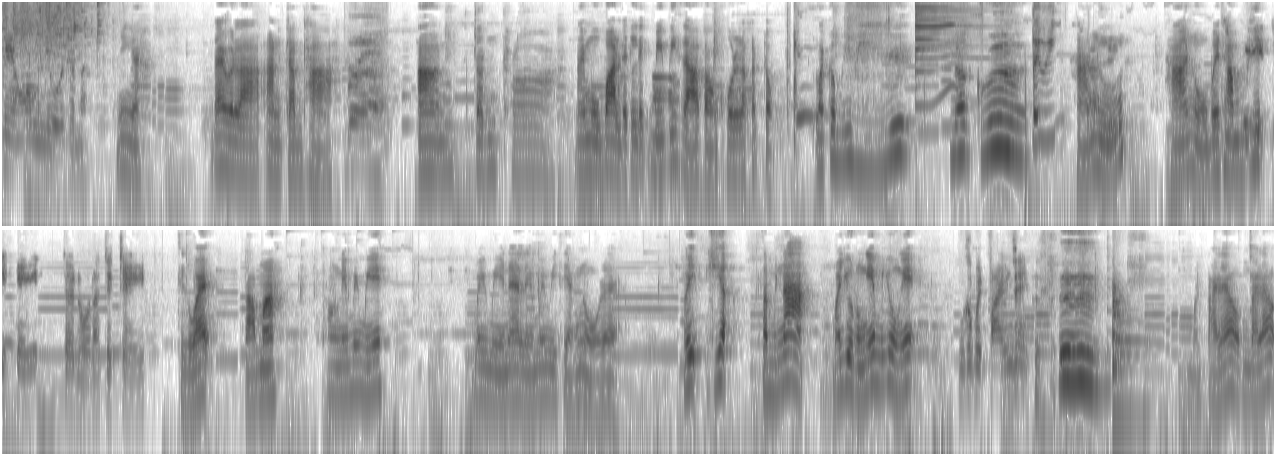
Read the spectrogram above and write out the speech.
นี่ห้องมันอยู่ใช่ไหมนี่ไง ได้เวลาอ่านกันทา Bruh. อ่านจันทรา ในหมู่บ้านเล็กๆ มีพี่สาวสองคนแล้วก็จบ แล้วก็มีผีน่ากลัวหาหนู หาหนูไปทำพิษเจ๊เจ๊เจอหนูแล้วเจ๊เจ๊ถือไว้ ตามมาห้องนี้ไม่มี ไม่มีแน่เลยไม่มีเสียงหนูเลยอะเฮ้ยเฮียสมิน่ามาอยู่ตรงนี้มาอยู่ตรงนี้มึงก็ปิดไฟสิมันไปแล้วมันไปแล้ว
